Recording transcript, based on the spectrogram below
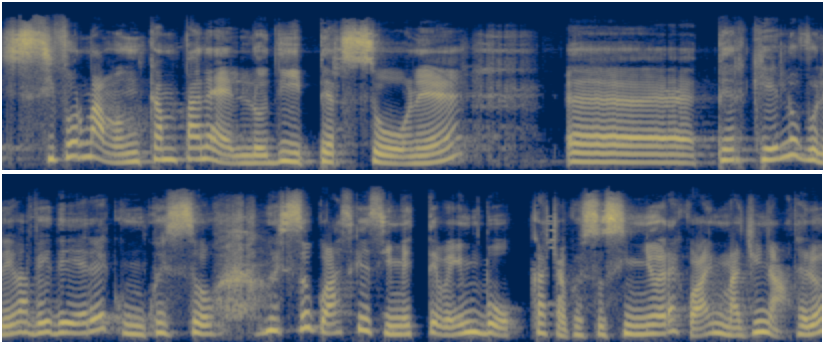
si formava un campanello di persone eh, perché lo voleva vedere con questo, questo qua che si metteva in bocca, cioè questo signore qua, immaginatelo,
